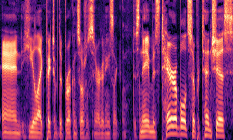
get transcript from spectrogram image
And he like picked up the Broken Social Scene record and he's like, This name is terrible, it's so pretentious.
